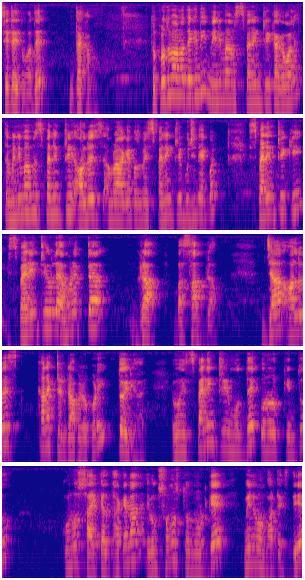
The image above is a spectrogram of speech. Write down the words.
সেটাই তোমাদের দেখাবো। তো প্রথমে আমরা দেখে নিই মিনিমাম স্প্যানিং ট্রি কাকে বলে। তো মিনিমাম স্প্যানিং ট্রি অলওয়েজ আমরা আগে প্রথমে স্প্যানিং ট্রি বুঝিনি একবার। স্প্যানিং ট্রি কি? স্প্যানিং ট্রি হলো এমন একটা গ্রাফ বা সাব গ্রাফ যা অলওয়েজ কানেক্টেড গ্রাফের উপরেই তৈরি হয়। এবং স্প্যানিং ট্রির মধ্যে কোনোরূপ কিন্তু কোনো সাইকেল থাকে না এবং সমস্ত নোটকে মিনিমাম ভার্টেক্স দিয়ে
